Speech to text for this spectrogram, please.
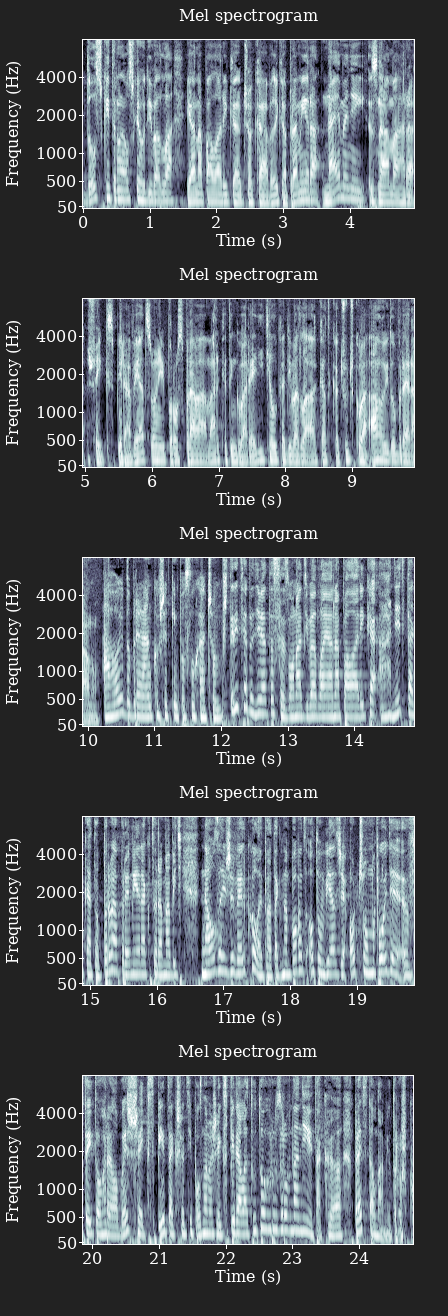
Dosky Trnavského divadla Jana Palárika čaká veľká premiéra, najmenej známa hra Shakespearea. Viac o nej porozpráva marketingová riaditeľka divadla Katka Čučková. Ahoj, dobré ráno. Ahoj, dobré ránko všetkým poslucháčom. 49. sezóna divadla Jana Palárika a hneď takáto prvá premiéra, ktorá má byť naozaj že veľkolepá. Tak nám povedz o tom viac, že o čom pôjde v tejto hre, lebo je Shakespeare, tak všetci poznáme Shakespeare, ale túto hru zrovna nie, tak eh, predstav nám ju trošku.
